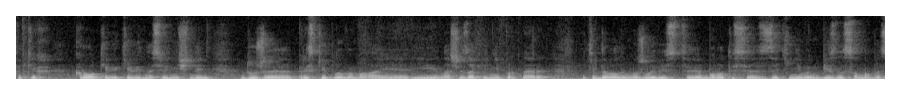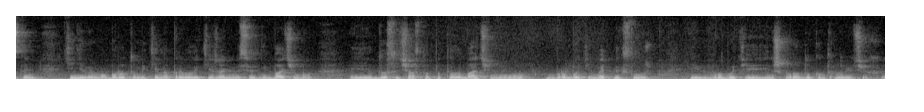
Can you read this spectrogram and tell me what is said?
таких кроків, які від на сьогоднішній день дуже прискіпливо вимагає і наші західні партнери, які б давали можливість е, боротися з тіньовим бізнесом або з тим тіньовим оборотом, який на превеликий жаль ми сьогодні бачимо і досить часто по телебаченню в роботі митних служб і в роботі іншого роду контролюючих е,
